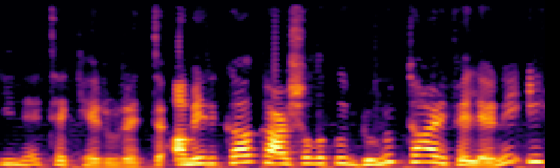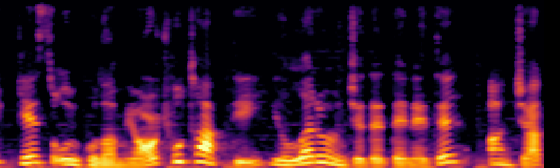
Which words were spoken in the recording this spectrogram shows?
yine tekerrür etti. Amerika karşılıklı gümrük tarifelerini ilk kez uygulamıyor. Bu taktiği yıllar önce de denedi ancak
